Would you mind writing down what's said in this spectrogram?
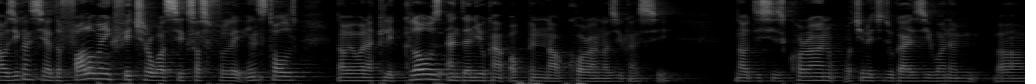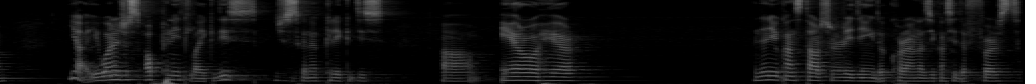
now as you can see the following feature was successfully installed now we want to click close and then you can open now Quran as you can see. Now this is Quran. What you need to do guys you want to uh, yeah you want to just open it like this. Just gonna click this uh, arrow here. And then you can start reading the Quran as you can see the first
